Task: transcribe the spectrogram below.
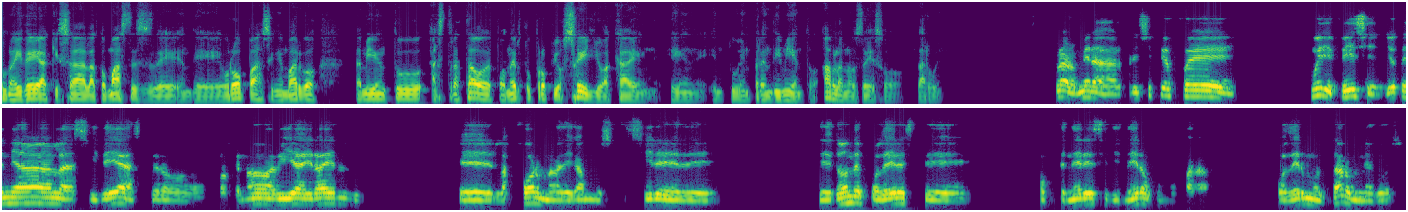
una idea, quizá la tomaste de, de Europa, sin embargo, también tú has tratado de poner tu propio sello acá en, en, en tu emprendimiento. Háblanos de eso, Darwin. Claro, mira, al principio fue muy difícil. Yo tenía las ideas, pero lo que no había era el, eh, la forma, digamos, decir, eh, de, de dónde poder este, obtener ese dinero como para poder montar un negocio.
